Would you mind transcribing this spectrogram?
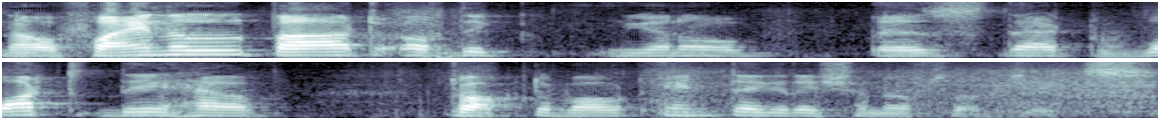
Now, final part of the you know is that what they have talked about integration of subjects.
